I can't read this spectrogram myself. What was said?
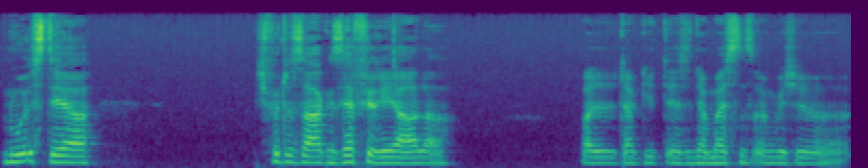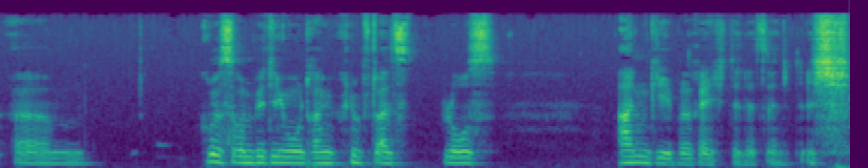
nur ist der, ich würde sagen, sehr viel realer. Weil da geht, da sind ja meistens irgendwelche ähm, größeren Bedingungen dran geknüpft als bloß Angeberechte letztendlich.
